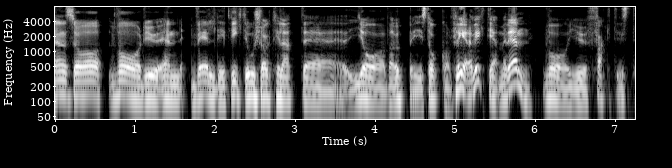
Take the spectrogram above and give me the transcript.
Sen så var det ju en väldigt viktig orsak till att eh, jag var uppe i Stockholm. Flera viktiga, men den var ju faktiskt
